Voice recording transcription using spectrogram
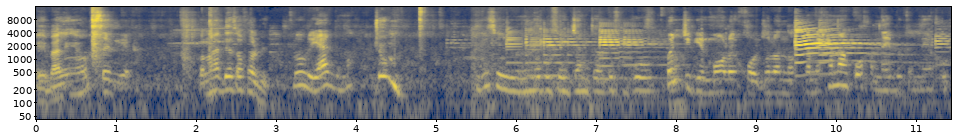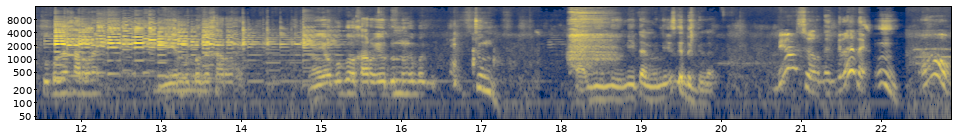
eh baal li nga wax. sérieux kon maa dee sa xol bi. loolu yàgg na. cum. gisee yow nga defee jantal def boobu ban jigéen moo lay xool du la nos tamit xanaa koo xam ne ay bëgg neexul ku bëgg a xaru rek jigéen bu bëgg a xaru rek mais yow bëggoo xaru yow dund nga bëgg cum waaw lii lii lii tamit lii est-ce que dëgg la bien sûr dëgg la de Hmm. oh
